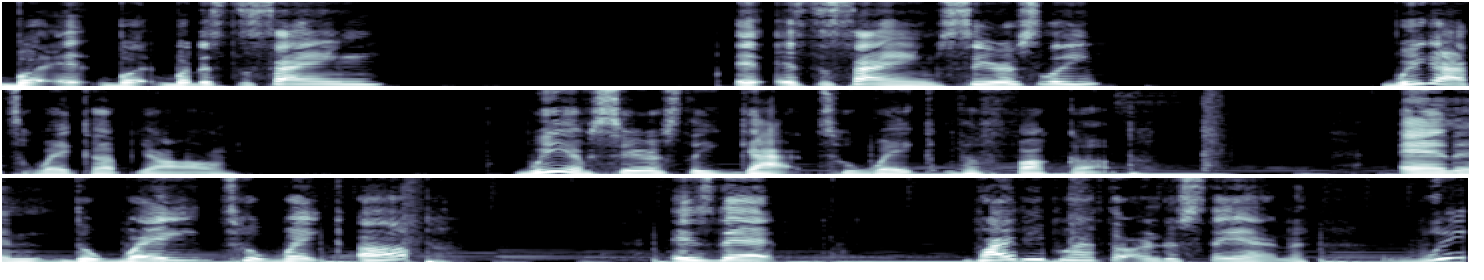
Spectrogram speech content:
But it, but but it's the same. It, it's the same. Seriously, we got to wake up, y'all. We have seriously got to wake the fuck up. And in the way to wake up is that white people have to understand we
